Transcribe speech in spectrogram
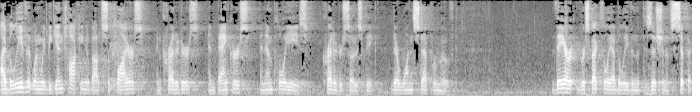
I believe that when we begin talking about suppliers and creditors and bankers and employees, creditors, so to speak, they're one step removed. They are respectfully, I believe, in the position of SIPC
